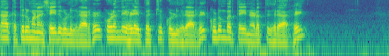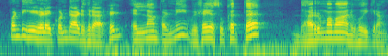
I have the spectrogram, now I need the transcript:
நாக்க திருமணம் செய்து கொள்கிறார்கள் குழந்தைகளை பெற்றுக்கொள்கிறார்கள் குடும்பத்தை நடத்துகிறார்கள் பண்டிகைகளை கொண்டாடுகிறார்கள் எல்லாம் பண்ணி விஷய சுகத்தை தர்மமாக அனுபவிக்கிறாங்க.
